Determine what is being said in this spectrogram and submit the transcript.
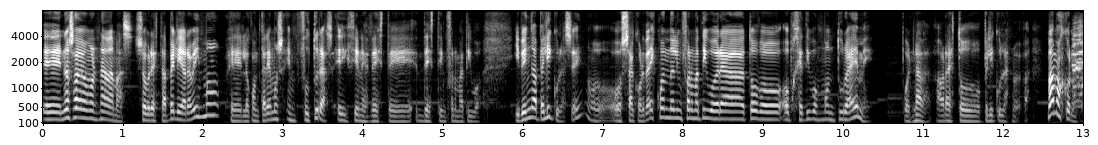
¿eh? no sabemos nada más sobre esta peli ahora mismo, eh, lo contaremos en futuras ediciones de este, de este informativo. Y venga películas, ¿eh? ¿Os acordáis cuando el informativo era todo objetivos montura M? Pues nada, ahora es todo películas nuevas. Vamos con otro.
